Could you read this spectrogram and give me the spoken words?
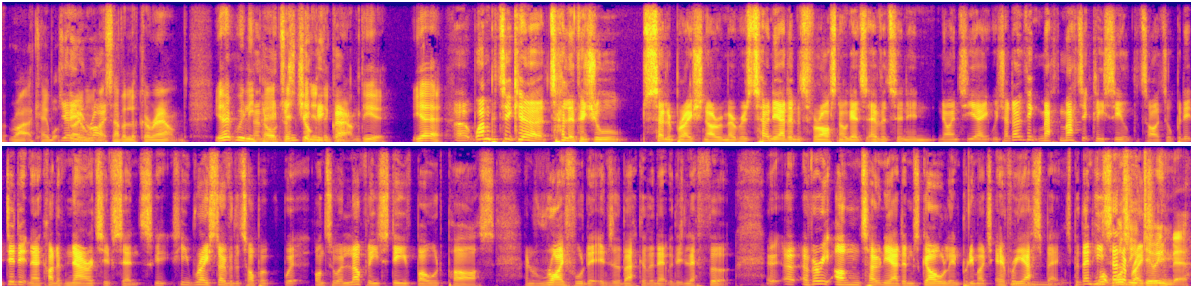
of right, okay, what's Yeah, going on? right. Let's have a look around. You don't really And pay they're all just attention in the back. ground, do you? Yeah. Uh, one particular televisual celebration I remember is Tony Adams for Arsenal against Everton in '98, which I don't think mathematically sealed the title, but it did it in a kind of narrative sense. He- raced over the top of onto a lovely Steve Bould pass and rifled it into the back of the net with his left foot. A, a very un-Tony Adams goal in pretty much every aspect. But then he what was he celebrated doing there?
